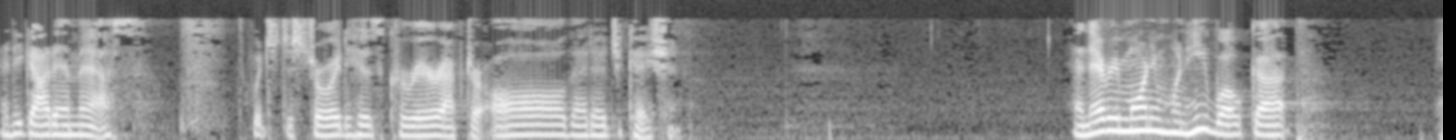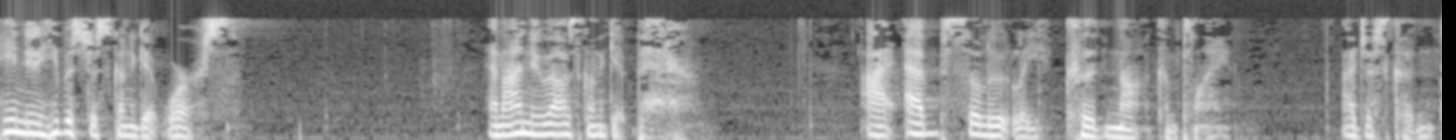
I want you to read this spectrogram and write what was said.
And he got MS, which destroyed his career after all that education. And every morning when he woke up, he knew he was just going to get worse. And I knew I was going to get better. I absolutely could not complain. I just couldn't.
